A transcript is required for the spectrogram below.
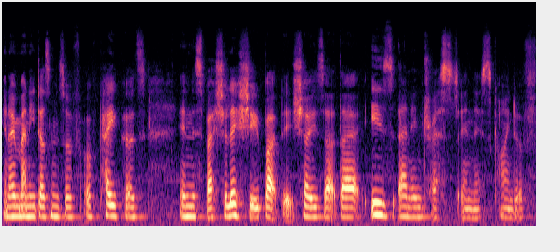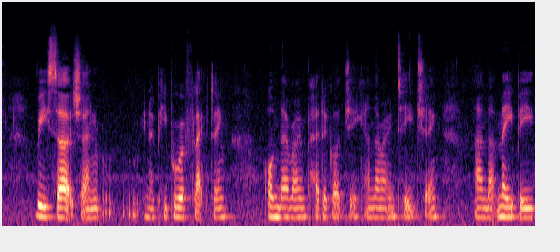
you know, many dozens of, of papers in the special issue, but it shows that there is an interest in this kind of research and you know people reflecting on their own pedagogy and their own teaching, and that maybe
